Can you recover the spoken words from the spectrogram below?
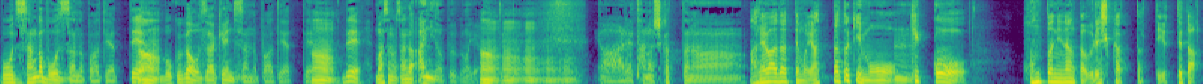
坊主さんが坊主さんのパートやって、うん、僕が小沢健二さんのパートやって、うん、で、増野さんが兄の部分をやるっていう。いやあれ楽しかったなあれはだってもうやった時も、結構、本当になんか嬉しかったって言ってた。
